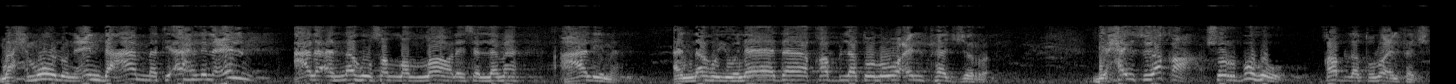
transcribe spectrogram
محمول عند عامة أهل العلم على أنه صلى الله عليه وسلم علم أنه ينادى قبل طلوع الفجر بحيث يقع شربه قبل طلوع الفجر.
